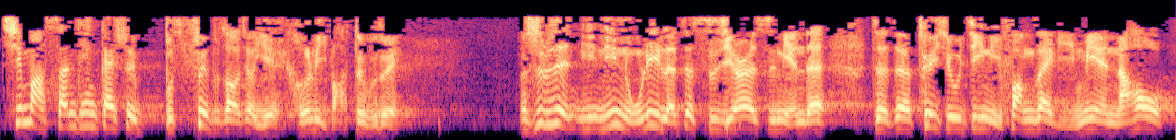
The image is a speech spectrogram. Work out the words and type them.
起码三天该睡不睡不着觉也合理吧，对不对？是不是你你努力了这十几二十年的这这退休金你放在里面，然后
